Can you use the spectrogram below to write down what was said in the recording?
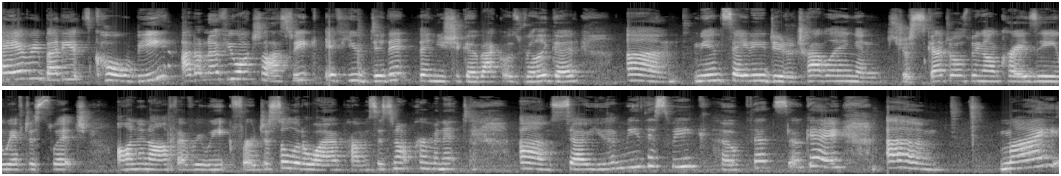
everybody, it's Kolby. I don't know if you watched last week. If you didn't, then you should go back. It was really good. Um, me and Sadie, due to traveling and just schedules being all crazy, we have to switch on and off every week for just a little while. I promise it's not permanent. Um, so you have me this week. Hope that's okay. Um, my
